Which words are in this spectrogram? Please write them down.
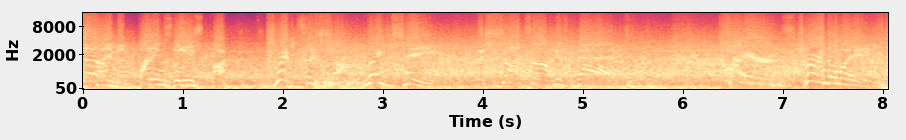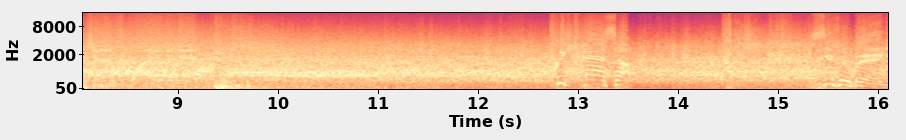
Simon finds the loose puck. Whips the shot. Leg save. The shot's off his pad. Irons turned away. Just wide of the net. Quick pass up. Zetterberg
